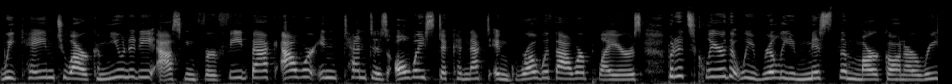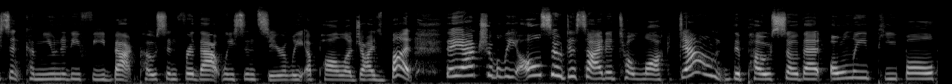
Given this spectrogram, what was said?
we came to our community asking for feedback. Our intent is always to connect and grow with our players, but it's clear that we really missed the mark on our recent community feedback post, and for that we sincerely apologize. But they actually also decided to lock down the post so that only people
